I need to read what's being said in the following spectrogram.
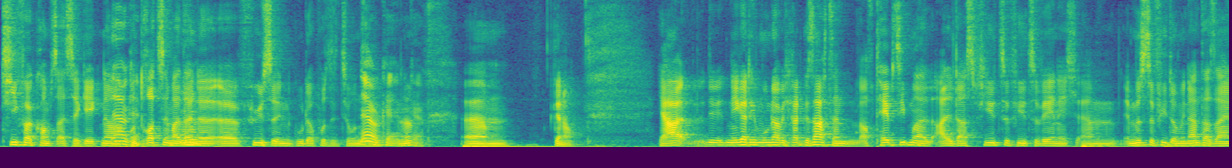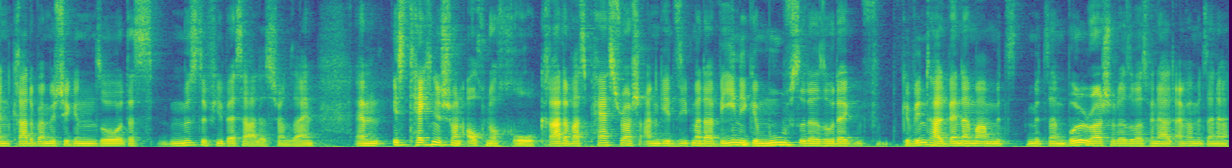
tiefer kommst als der Gegner ja, okay. und trotzdem halt mhm. deine äh, Füße in guter Position sind. Ja, okay, ne? okay. Ähm, genau ja, die negativen Punkte habe ich gerade gesagt. Dann auf Tape sieht man all das viel zu viel zu wenig. Ähm, er müsste viel dominanter sein, gerade bei Michigan so. Das müsste viel besser alles schon sein. Ähm, ist technisch schon auch noch roh. Gerade was Pass Rush angeht, sieht man da wenige Moves oder so. Der gewinnt halt, wenn er mal mit, mit seinem Bull Rush oder sowas, wenn er halt einfach mit seiner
